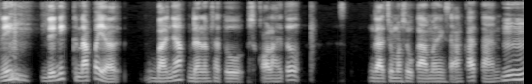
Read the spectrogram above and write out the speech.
ini dia ini kenapa ya banyak dalam satu sekolah itu nggak cuma suka sama yang seangkatan Mm-mm.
